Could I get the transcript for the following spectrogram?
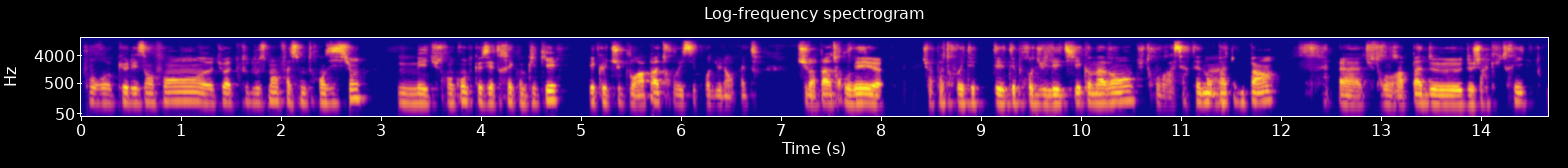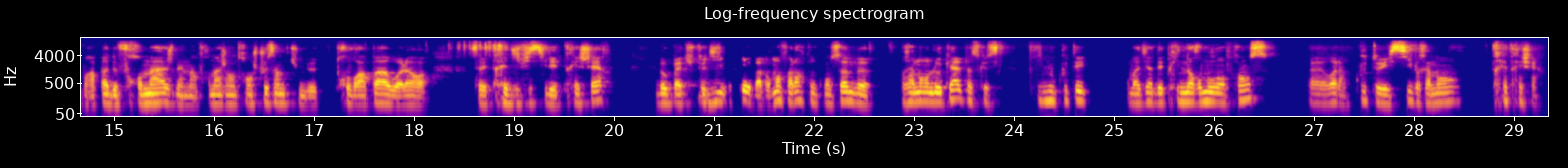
pour que les enfants, tu vois, tout doucement fassent une transition. Mais tu te rends compte que c'est très compliqué et que tu pourras pas trouver ces produits-là, en fait. Tu vas pas trouver tu vas pas trouver tes, produits laitiers comme avant, tu trouveras certainement pas ton pain, euh, tu trouveras pas de, charcuterie, tu trouveras pas de fromage, même un fromage en tranche tout simple, tu ne trouveras pas, ou alors ça va être très difficile et très cher. Donc bah, tu te dis, ok, bah, vraiment, falloir qu'on consomme vraiment local parce que ce qui nous coûtait, on va dire, des prix normaux en France, euh, voilà, coûte ici vraiment très très cher.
